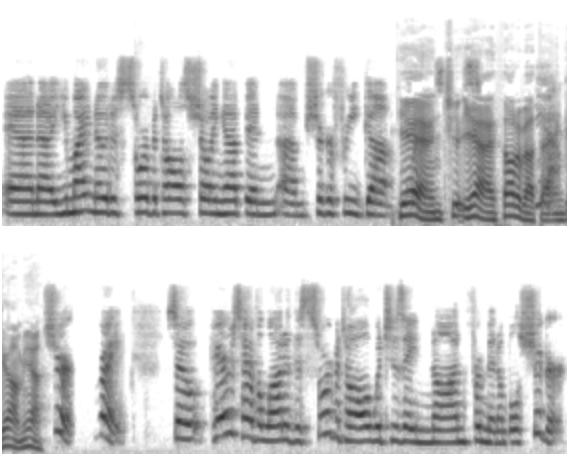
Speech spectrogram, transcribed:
And uh, you might notice sorbitol showing up in um, sugar-free gum. Yeah, and yeah, I thought about that yeah, in gum. Yeah, sure, right. So pears have a lot of this sorbitol, which is a non-fermentable sugar.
